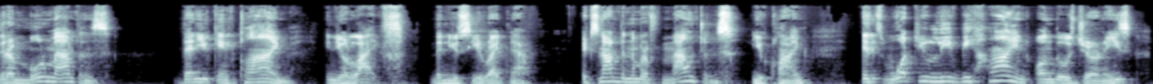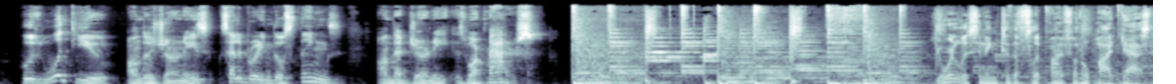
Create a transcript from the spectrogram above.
there are more mountains than you can climb in your life than you see right now. It's not the number of mountains you climb, it's what you leave behind on those journeys, who's with you on those journeys, celebrating those things on that journey is what matters. You're listening to the Flip My Funnel podcast,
